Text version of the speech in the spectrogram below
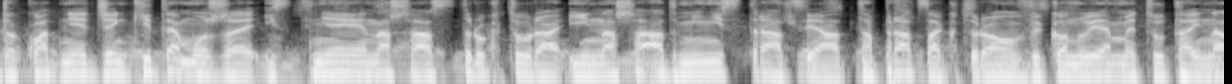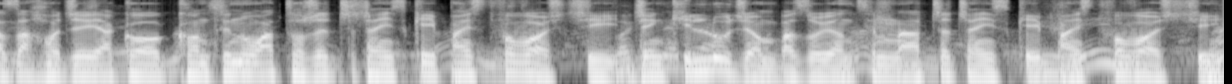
Dokładnie dzięki temu, że istnieje nasza struktura i nasza administracja, ta praca, którą wykonujemy tutaj na Zachodzie jako kontynuatorzy czeczeńskiej państwowości, dzięki ludziom bazującym na czeczeńskiej państwowości.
